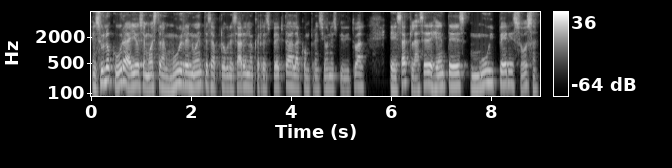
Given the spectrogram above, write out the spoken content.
En su locura ellos se muestran muy renuentes a progresar en lo que respecta a la comprensión espiritual. Esa clase de gente es muy perezosa.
